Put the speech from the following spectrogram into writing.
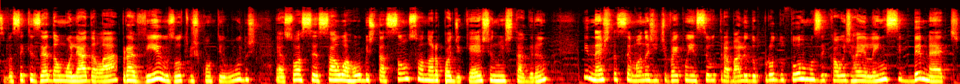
Se você quiser dar uma olhada lá para ver os outros conteúdos, é só acessar o arroba Estação Sonora Podcast no Instagram. E nesta semana a gente vai conhecer o trabalho do produtor musical israelense Bemet.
